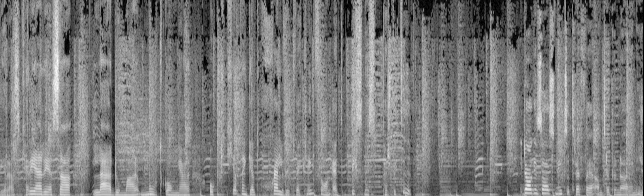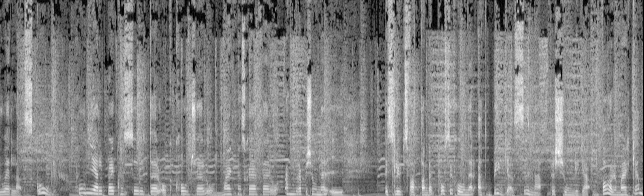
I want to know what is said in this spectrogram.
deras karriärresa, lärdomar, motgångar och helt enkelt självutveckling från ett businessperspektiv. I dagens avsnitt så träffar jag entreprenören Joella Skog. Hon hjälper konsulter och coacher och marknadschefer och andra personer i beslutsfattande positioner att bygga sina personliga varumärken.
